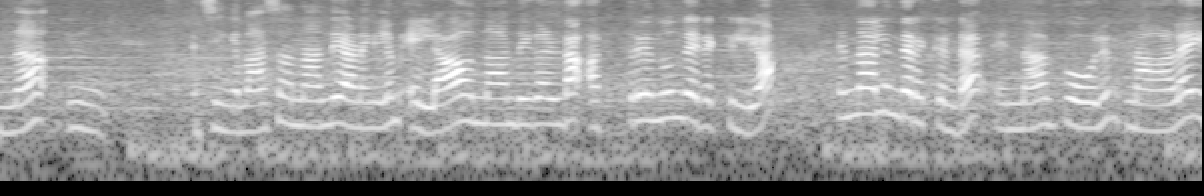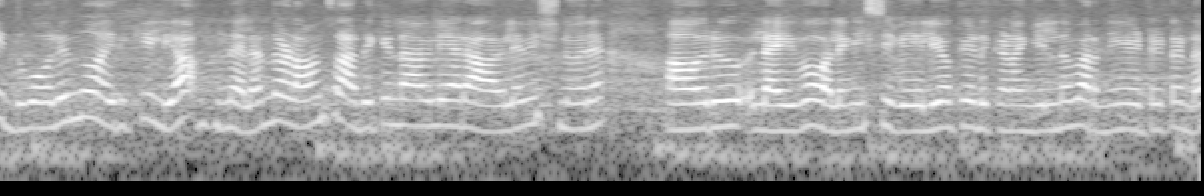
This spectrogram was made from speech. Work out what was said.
ഇന്ന് ചിങ്ങമാസം ഒന്നാം തീയതി ആണെങ്കിലും എല്ലാ ഒന്നാം തീയതികളുടെ അത്രയൊന്നും തിരക്കില്ല. എന്നാലും തിരക്കുണ്ട്. എന്നാൽ പോലും നാളെ ഇതുപോലെയൊന്നും ആയിരിക്കില്ല. നിലം തൊടാൻ സാധിക്കുന്നുണ്ടാവില്ല രാവിലെ വിഷ്ണുവിന് ആ ഒരു ലൈവോ അല്ലെങ്കിൽ ശിവേലിയോ ഒക്കെ എടുക്കണമെങ്കിൽ എന്ന് പറഞ്ഞു കേട്ടിട്ടുണ്ട്.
